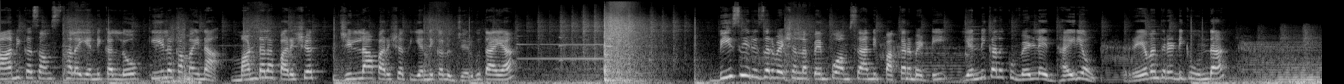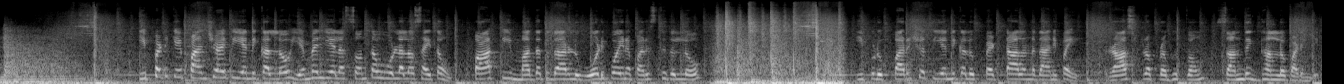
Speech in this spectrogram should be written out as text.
స్థానిక సంస్థల ఎన్నికల్లో కీలకమైన మండల పరిషత్ జిల్లా పరిషత్ ఎన్నికలు జరుగుతాయా? బీసీ రిజర్వేషన్ల పెంపు అంశాన్ని పక్కన పెట్టి ఎన్నికలకు వెళ్ళే ధైర్యం రేవంత్ రెడ్డికి ఉందా? ఇప్పటికే పంచాయతీ ఎన్నికల్లో ఎమ్మెల్యేల సొంత ఊళ్ళలో సైతం పార్టీ మద్దతుదారులు ఓడిపోయిన పరిస్థితుల్లో ఇప్పుడు పరిషత్ ఎన్నికలు పెట్టాలన్న దానిపై రాష్ట్ర ప్రభుత్వం సందిగ్ధంలో పడింది.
